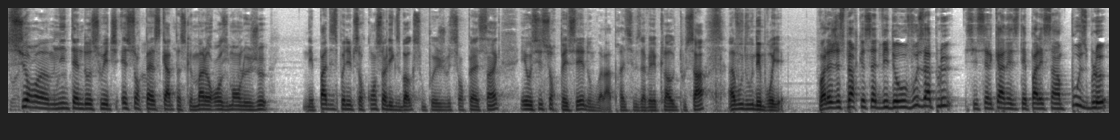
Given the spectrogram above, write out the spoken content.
sur euh, Nintendo Switch et sur PS4 parce que malheureusement le jeu n'est pas disponible sur console Xbox. Vous pouvez jouer sur PS5 et aussi sur PC. Donc voilà, après si vous avez le cloud, tout ça, à vous de vous débrouiller. Voilà, j'espère que cette vidéo vous a plu. Si c'est le cas, n'hésitez pas à laisser un pouce bleu.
